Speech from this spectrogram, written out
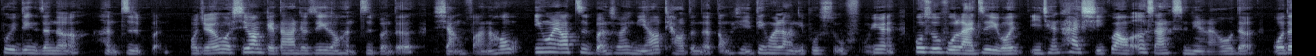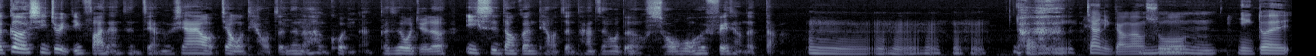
不一定真的很治本。我觉得我希望给大家就是一种很资本的想法，然后因为要资本，所以你要调整的东西一定会让你不舒服，因为不舒服来自于我以前太习惯，我二三十年来我的我的个性就已经发展成这样，我现在要叫我调整真的很困难。可是我觉得意识到跟调整它之后的收获会非常的大。嗯嗯嗯嗯嗯嗯，同意。像你刚刚说，你对。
